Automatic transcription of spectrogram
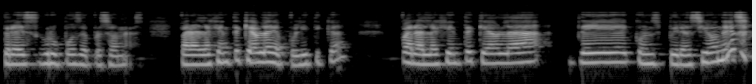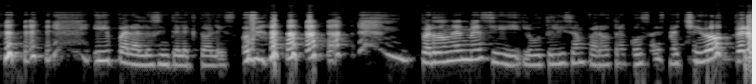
tres grupos de personas. Para la gente que habla de política, para la gente que habla de conspiraciones y para los intelectuales. perdónenme si lo utilizan para otra cosa, está chido, pero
